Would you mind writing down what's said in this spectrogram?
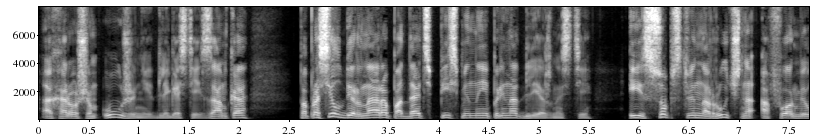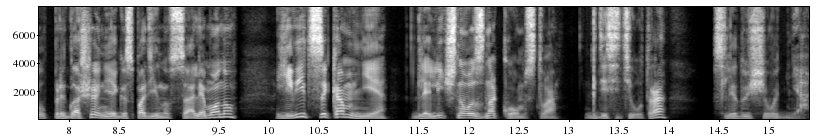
о хорошем ужине для гостей замка, попросил Бернара подать письменные принадлежности и собственноручно оформил приглашение господину Салемону явиться ко мне для личного знакомства к 10 утра следующего дня.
